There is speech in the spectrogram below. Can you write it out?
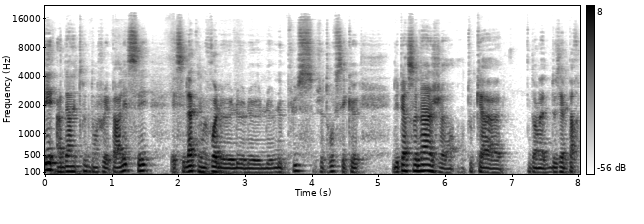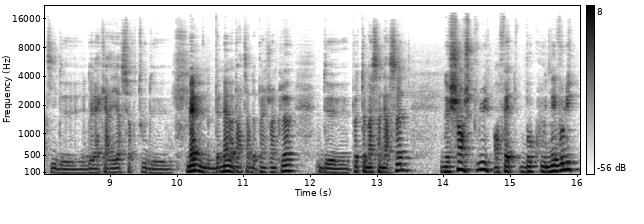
Et un dernier truc dont je voulais parler, c'est. Et c'est là qu'on le voit le, le, le, plus, je trouve, c'est que les personnages, en tout cas dans la deuxième partie de, de la carrière, surtout de même, même à partir de Punch Love, de Paul Thomas Anderson, ne changent plus en fait beaucoup, n'évoluent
